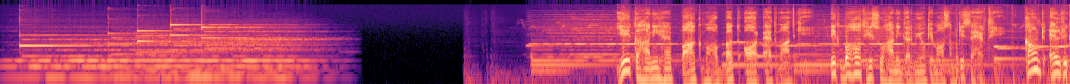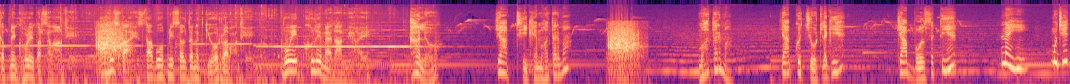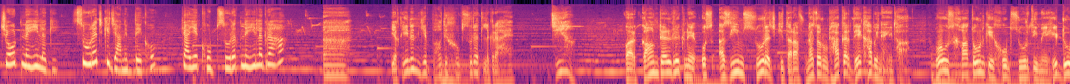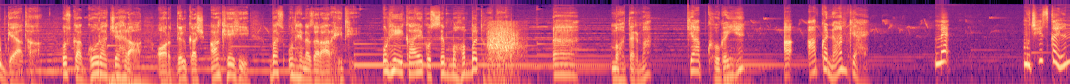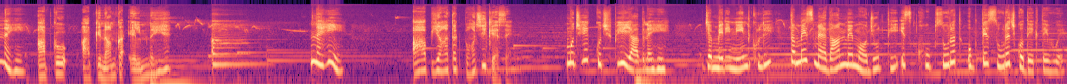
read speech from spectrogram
یہ کہانی ہے پاک محبت اور اعتماد کی۔ ایک بہت ہی سہانی گرمیوں کے موسم کی سحر تھی۔ کاؤنٹ ایلرک اپنے گھوڑے پر سوار تھے۔ آہستہ آہستہ وہ اپنی سلطنت کی اور رواں تھے۔ وہ ایک کھلے میدان میں آئے۔ ہلو، کیا آپ ٹھیک ہے محترمہ؟ محترمہ، کیا آپ کو چوٹ لگی ہے؟ کیا آپ بول سکتی ہیں؟ نہیں مجھے چوٹ نہیں لگی۔ سورج کی جانب دیکھو کیا یہ خوبصورت نہیں لگ رہا؟ یقیناً یہ بہت ہی خوبصورت لگ رہا ہے۔ جی ہاں۔ پر کاؤنٹ ایلرک نے اس عظیم سورج کی طرف نظر اٹھا کر دیکھا بھی نہیں تھا۔ وہ اس خاتون کی خوبصورتی میں ہی ڈوب گیا تھا۔ اس کا گورا چہرہ اور دلکش آنکھیں ہی بس انہیں نظر آ رہی تھی۔ انہیں ایک اس سے محبت ہو گئی۔ محترمہ کیا آپ کھو گئی ہیں؟ آپ کا نام کیا ہے؟ میں مجھے اس کا علم نہیں۔ آپ کو آپ کے نام کا علم نہیں ہے؟ نہیں۔ آپ یہاں تک پہنچی کیسے؟ مجھے کچھ بھی یاد نہیں۔ جب میری نیند کھلی تب میں اس میدان میں موجود تھی اس خوبصورت اگتے سورج کو دیکھتے ہوئے۔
